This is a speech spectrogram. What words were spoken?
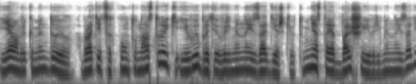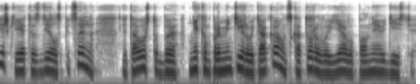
я вам рекомендую обратиться к пункту настройки и выбрать временные задержки. Вот у меня стоят большие временные задержки, я это сделал специально для того, чтобы не компрометировать аккаунт, с которого я выполняю действия.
